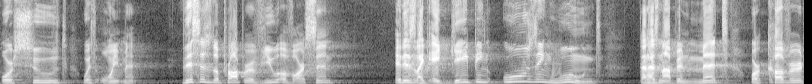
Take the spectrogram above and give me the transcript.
or soothed with ointment. This is the proper view of our sin. It is like a gaping, oozing wound that has not been met or covered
